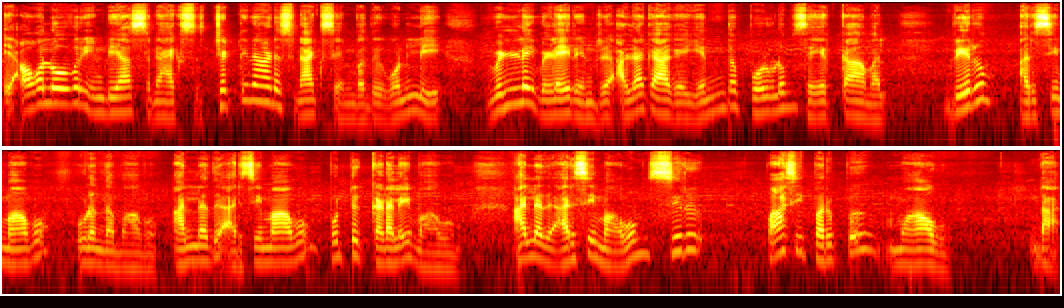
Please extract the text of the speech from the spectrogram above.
all over India snacks Chettinad snacks என்பது ஒன்லி வெள்ளை விளையர் என்று அழகாக எந்த பொருளும் சேர்க்காமல் வெறும் அரிசி மாவும் உளுந்த மாவும் அல்லது அரிசி மாவும் பொட்டுக்கடலை மாவும் அல்லது அரிசி மாவும் சிறு பாசிப்பருப்பு மாவும் தான்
